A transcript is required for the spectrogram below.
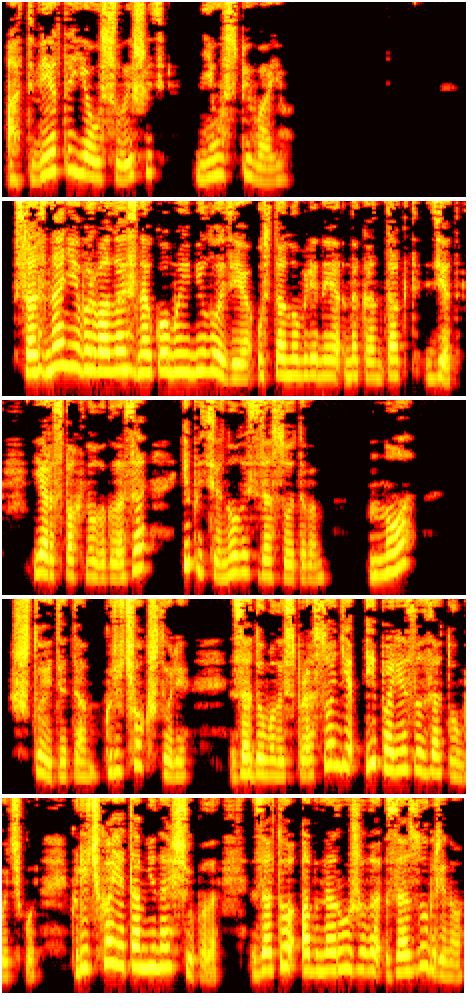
Ответа я услышать не успеваю. В сознание ворвалась знакомая мелодия, установленная на контакт дед. Я распахнула глаза и потянулась за сотовым. Но «Что это там, крючок, что ли?» Задумалась просонья и полезла за тумбочку. Крючка я там не нащупала, зато обнаружила зазубрину,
